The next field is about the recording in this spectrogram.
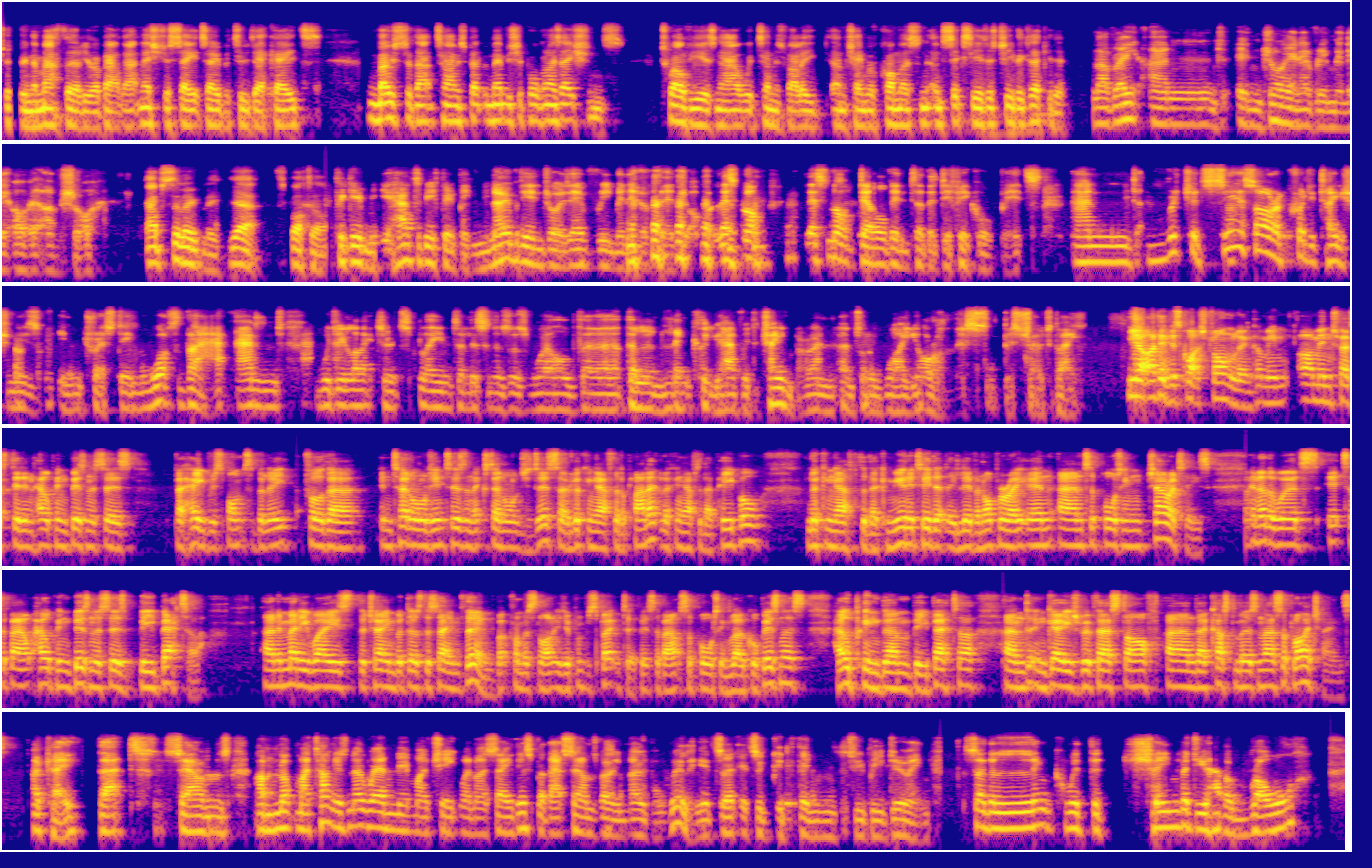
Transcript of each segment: just doing the math earlier about that, let's just say it's over two decades. Most of that time spent with membership organisations. 12 years now with Thames Valley um, Chamber of Commerce and, and six years as chief executive. Lovely and enjoying every minute of it, I'm sure. Absolutely. Yeah, spot on. Forgive me, you have to be fibbing. Nobody enjoys every minute of their job, but let's not let's not delve into the difficult bits. And Richard, CSR accreditation is interesting. What's that? And would you like to explain to listeners as well the the link that you have with the chamber and, and sort of why you're on this this show today? Yeah, I think there's quite a strong link. I mean, I'm interested in helping businesses behave responsibly for their internal audiences and external audiences. So, looking after the planet, looking after their people, looking after the community that they live and operate in, and supporting charities. In other words, it's about helping businesses be better. And in many ways, the Chamber does the same thing, but from a slightly different perspective. It's about supporting local business, helping them be better, and engage with their staff and their customers and their supply chains. Okay, that sounds. I'm not. My tongue is nowhere near my cheek when I say this, but that sounds very noble. Really, it's a it's a good thing to be doing. So the link with the chamber. Do you have a role?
